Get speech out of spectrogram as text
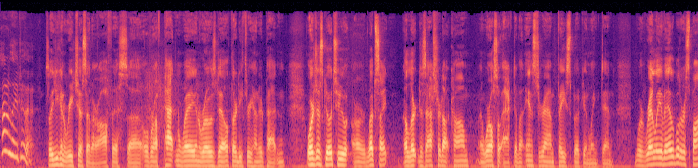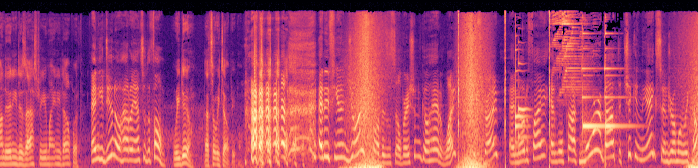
how do they do that? So you can reach us at our office uh, over off Patton Way in Rosedale, 3300 Patton, or just go to our website, alertdisaster.com, and we're also active on Instagram, Facebook, and LinkedIn. We're readily available to respond to any disaster you might need help with. And you do know how to answer the phone. We do. That's what we tell people. And if you enjoy Small Business Celebration, go ahead and like, subscribe, and notify, and we'll talk more about the chicken and the egg syndrome when we come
